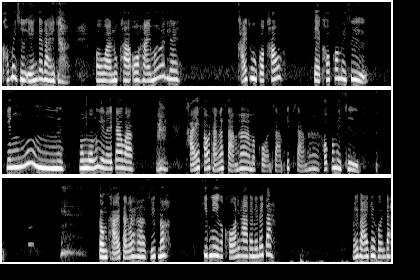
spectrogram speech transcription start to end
เขาไม่ซื้อเองก็ได้จ้ะ เพราะว่าลูกค้าออหายเมิดเลย ขายถูกกว่าเขา แต่เขาก็ไม่ซื้อ ยังงงๆอยู่เลยจ้าว่า ขายให้เขาถังละสามห้ามาก่อนสามสิบสามห้าเขาก็ไม่ซื้อต้องขายถังละห้าสิบเนาะ คลิปนี้ก็ขอลากันเลยได้จ้ะ บ๊ายบายทุกคนจ้ะ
